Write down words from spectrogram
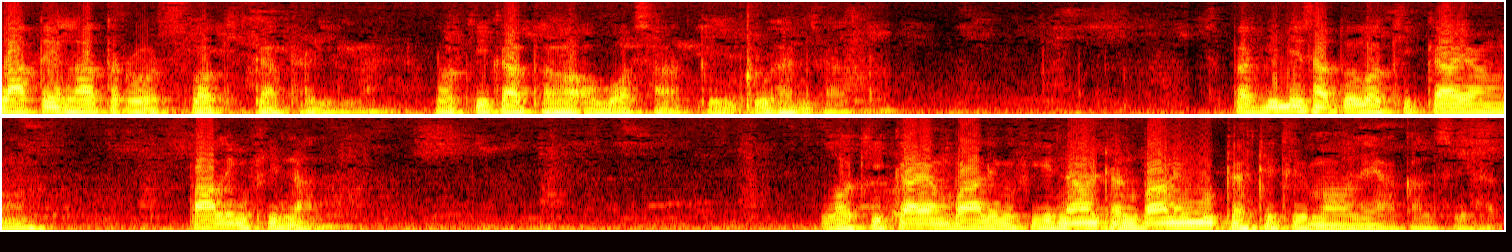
latihlah terus logika beriman logika bahwa Allah satu Tuhan satu. Sebab ini satu logika yang paling final. Logika yang paling final dan paling mudah diterima oleh akal sehat.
